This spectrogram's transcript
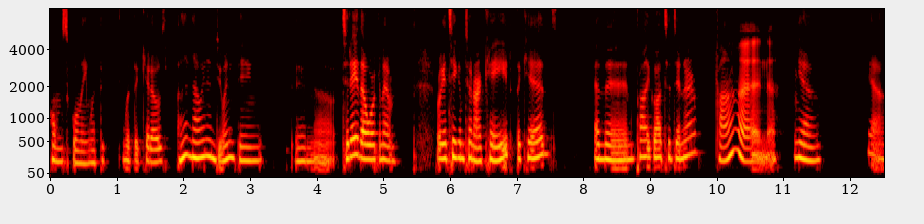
homeschooling with the with the kiddos. Than that, we didn't do anything. And uh, today, though, we're gonna we're gonna take them to an arcade, the kids, and then probably go out to dinner. Fun. Yeah. Yeah.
